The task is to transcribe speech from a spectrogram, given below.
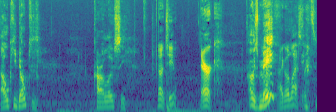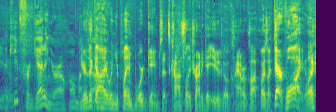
Okie dokie. Carlosi. No, it's you. Derek. Oh, it's me? I go last. I keep forgetting, girl. Oh my God. You're the God. guy when you're playing board games that's constantly trying to get you to go counterclockwise. Like Derek, why? Like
